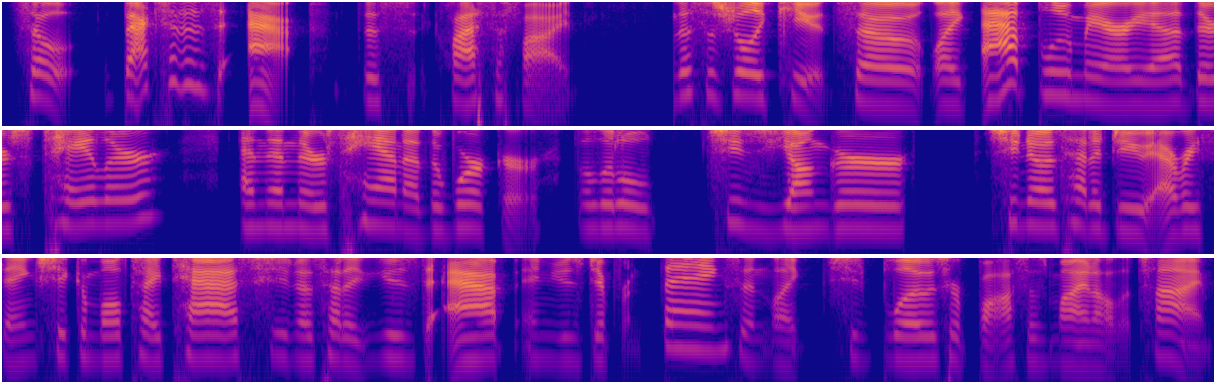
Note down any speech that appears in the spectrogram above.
So back to this app, this classified. This is really cute. So like at Bloomeria, there's Taylor and then there's Hannah, the worker. The little she's younger. She knows how to do everything. She can multitask. She knows how to use the app and use different things and like she blows her boss's mind all the time.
